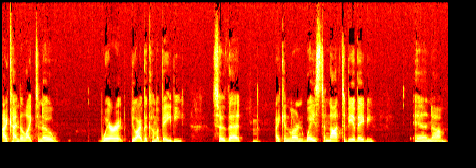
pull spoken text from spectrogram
I kind of like to know where it, do I become a baby so that I can learn ways to not to be a baby. And um,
